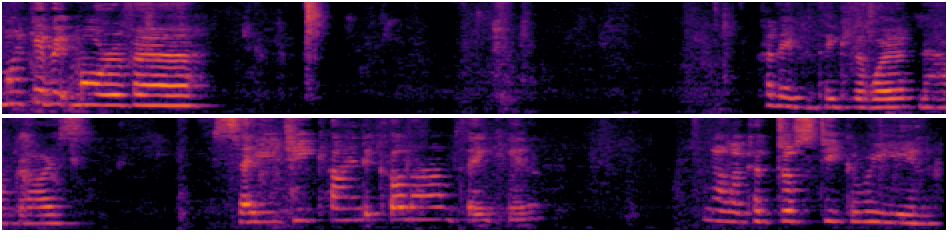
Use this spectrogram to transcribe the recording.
Might give it more of a... Can't even think of the word now, guys. Sagey kind of colour, I'm thinking. You know, like a dusty green.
